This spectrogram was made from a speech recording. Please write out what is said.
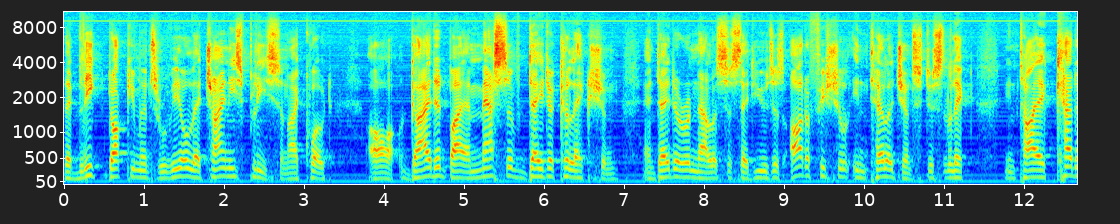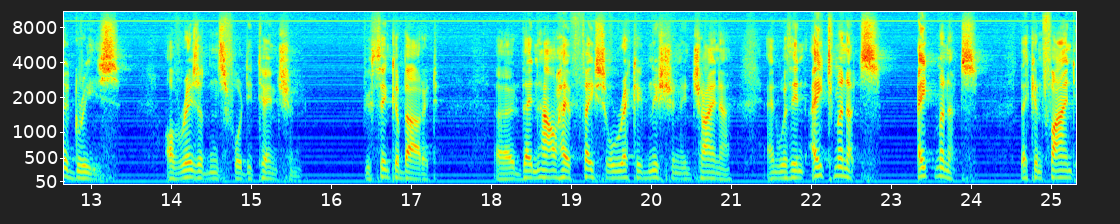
that leaked documents reveal that Chinese police, and I quote, are guided by a massive data collection and data analysis that uses artificial intelligence to select entire categories of residents for detention. If you think about it, uh, they now have facial recognition in China, and within eight minutes, eight minutes, they can find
